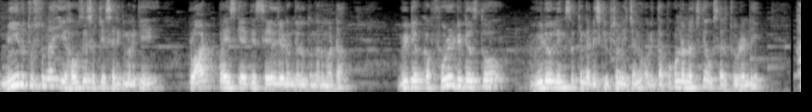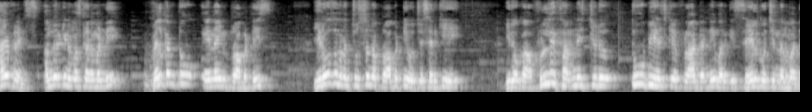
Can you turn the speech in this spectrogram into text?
మీరు చూస్తున్న ఈ హౌసెస్ వచ్చేసరికి మనకి ప్లాట్ ప్రైస్కి అయితే సేల్ చేయడం జరుగుతుందన్నమాట. వీటి యొక్క ఫుల్ డీటెయిల్స్తో వీడియో లింక్స్ కింద డిస్క్రిప్షన్లో ఇచ్చాను. అవి తప్పకుండా నచ్చితే ఒకసారి చూడండి. హాయ్ ఫ్రెండ్స్ అందరికీ నమస్కారం అండి. Welcome to A nine properties. ఈరోజు మనం చూస్తున్న ప్రాపర్టీ వచ్చేసరికి ఇది ఒక fully furnished two BHK flat అండి. మనకి సేల్కి వచ్చిందనమాట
